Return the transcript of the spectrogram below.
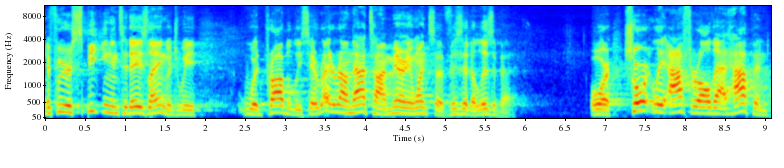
If we were speaking in today's language, we would probably say, right around that time, Mary went to visit Elizabeth. Or shortly after all that happened,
